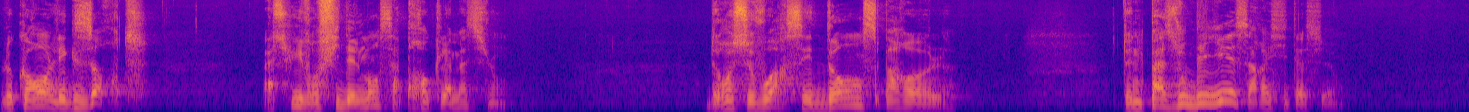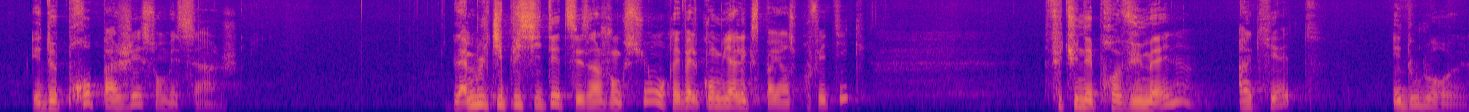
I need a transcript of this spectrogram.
Le Coran l'exhorte à suivre fidèlement sa proclamation, de recevoir ses denses paroles, de ne pas oublier sa récitation et de propager son message. La multiplicité de ces injonctions révèle combien l'expérience prophétique fut une épreuve humaine, inquiète et douloureuse.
